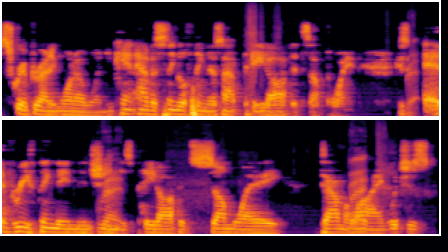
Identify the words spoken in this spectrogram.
script writing 101. You can't have a single thing that's not paid off at some point because Right. everything they mention Right. is paid off in some way down the Right. line, which is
